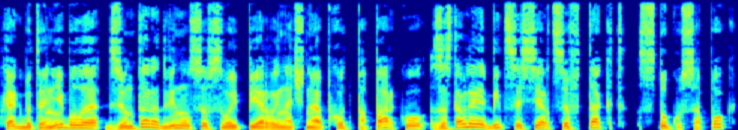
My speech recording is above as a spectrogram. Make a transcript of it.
Как бы то ни было, Дзюнтара двинулся в свой первый ночной обход по парку, заставляя биться сердце в такт стуку сапог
